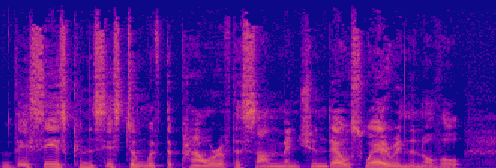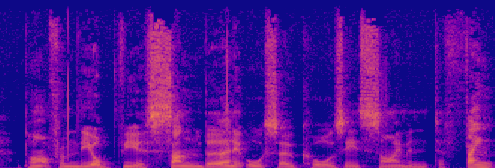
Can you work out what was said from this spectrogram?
this is consistent with the power of the sun mentioned elsewhere in the novel, Apart from the obvious sunburn, it also causes Simon to faint,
